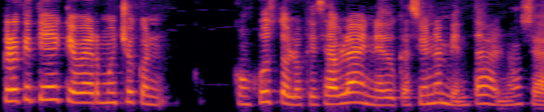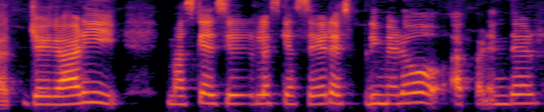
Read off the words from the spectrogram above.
Creo que tiene que ver mucho con, con justo lo que se habla en educación ambiental, ¿no? O sea, llegar y más que decirles qué hacer, es primero aprender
